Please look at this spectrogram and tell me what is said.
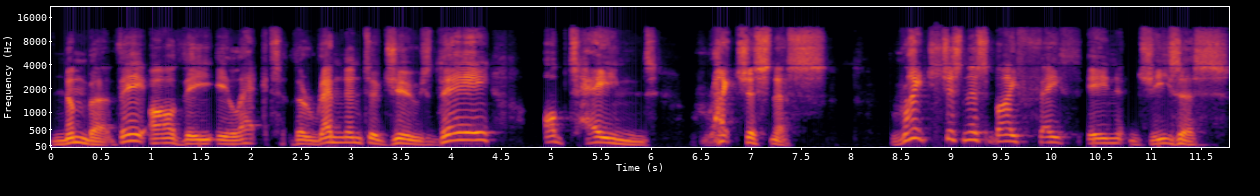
number. They are the elect, the remnant of Jews. They obtained righteousness, righteousness by faith in Jesus,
